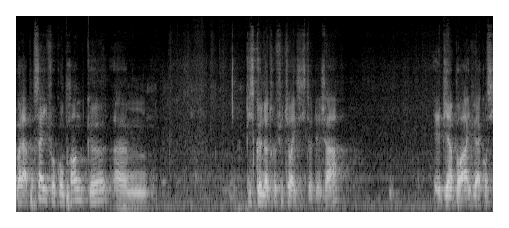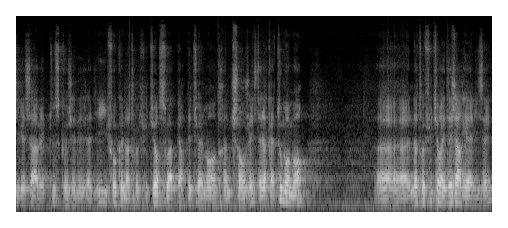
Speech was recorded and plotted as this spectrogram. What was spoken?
voilà, pour ça, il faut comprendre que puisque notre futur existe déjà, eh bien pour arriver à concilier ça avec tout ce que j'ai déjà dit, il faut que notre futur soit perpétuellement en train de changer. C'est-à-dire qu'à tout moment, euh, notre futur est déjà réalisé.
